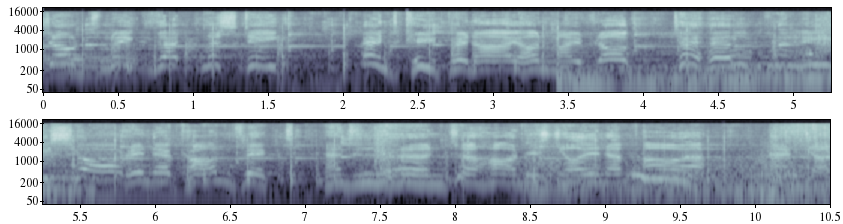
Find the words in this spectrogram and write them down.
don't make that mistake. And keep an eye on my vlog to help release your inner conflict and learn to harness your inner power and your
